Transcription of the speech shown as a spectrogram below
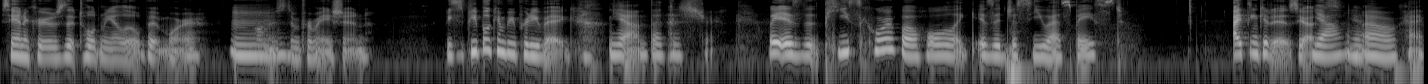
Santa Cruz that told me a little bit more honest information, because people can be pretty vague. Yeah, that is true. Wait, is the Peace Corps a whole like? Is it just U.S. based? I think it is, yes. Yeah. Yeah. Oh, okay.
